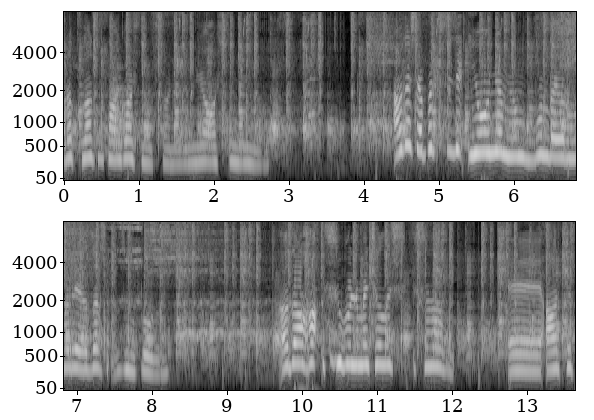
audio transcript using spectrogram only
Ara kulaklık falan açtım 3 saniyede. Niye açtım bilmiyorum. Arkadaşlar peki size iyi oynamıyorum. Bunu da yorumlara yazarsanız mutlu olurum. Ya da ha, şu bölüme çalış. Şunu eee, artık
